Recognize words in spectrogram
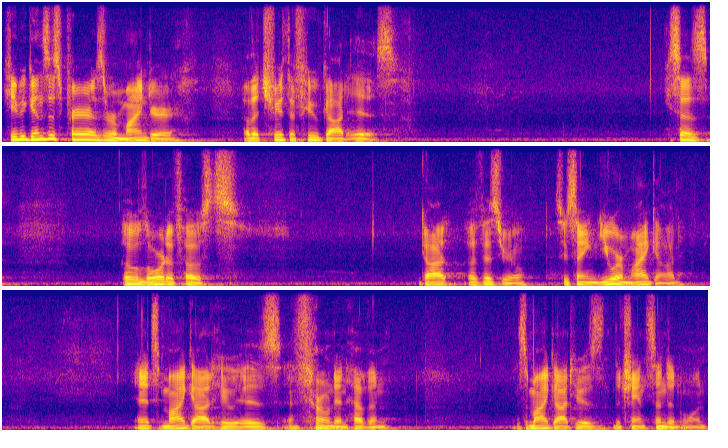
he begins this prayer as a reminder of the truth of who God is. He says, O Lord of hosts, God of Israel. So he's saying, You are my God. And it's my God who is enthroned in heaven. It's my God who is the transcendent one.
